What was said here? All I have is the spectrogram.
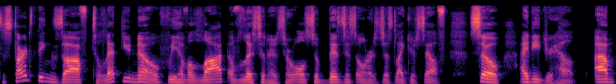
to start things off, to let you know, we have a lot of listeners who are also business owners just like yourself. So I need your help. Um,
